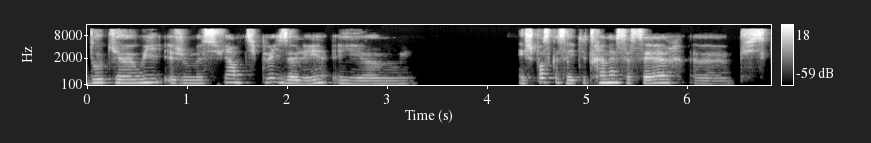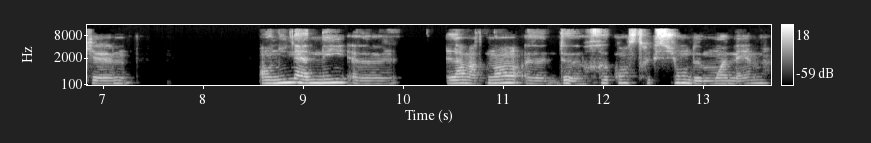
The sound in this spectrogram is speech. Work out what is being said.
Donc euh, oui, je me suis un petit peu isolée et, euh, et je pense que ça a été très nécessaire puisque en une année, là maintenant, de reconstruction de moi-même,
